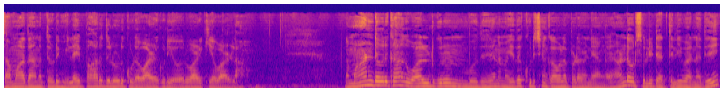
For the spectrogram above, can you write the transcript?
சமாதானத்தோடும் இலைப்பாறுதலோடு கூட வாழக்கூடிய ஒரு வாழ்க்கையை வாழலாம். நம்ம ஆண்டவருக்காக வாழ்கிறோம் போது நம்ம எதை குறித்தும் கவலைப்பட வேண்டியாங்க. ஆண்டவர் சொல்லிட்டார் தெளிவாக என்னது?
